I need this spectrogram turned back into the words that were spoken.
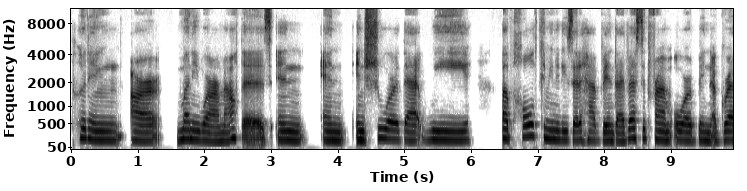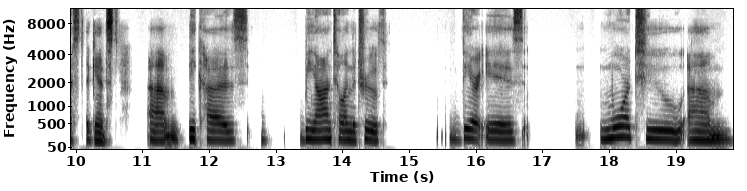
putting our money where our mouth is and and ensure that we uphold communities that have been divested from or been aggressed against um, because beyond telling the truth there is more to um,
